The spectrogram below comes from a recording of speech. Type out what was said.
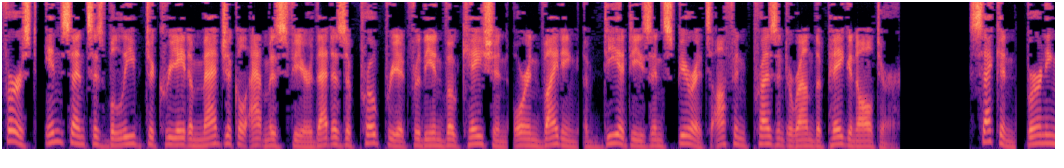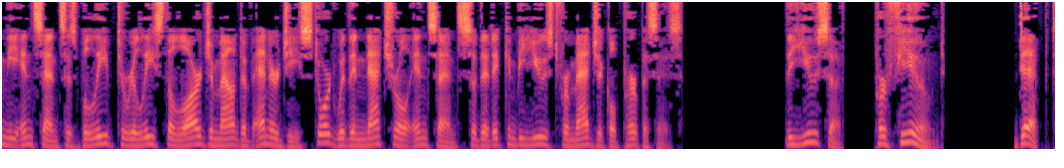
First, incense is believed to create a magical atmosphere that is appropriate for the invocation or inviting of deities and spirits often present around the pagan altar. Second, burning the incense is believed to release the large amount of energy stored within natural incense so that it can be used for magical purposes. The use of perfumed, dipped,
